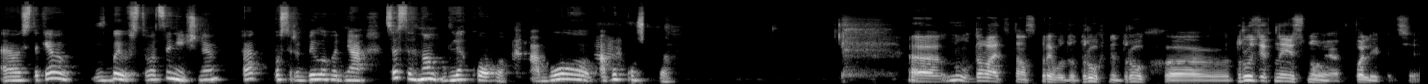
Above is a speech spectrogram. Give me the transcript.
е, ось таке вбивство цинічне, так посеред білого дня. Це сигнал для кого? Або або про що? Е, ну, давайте там з приводу друг, не друг. Е, друзів не існує в політиці.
